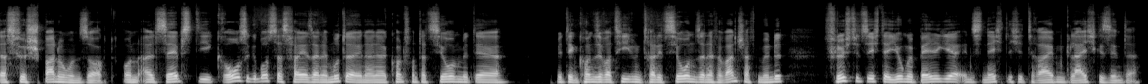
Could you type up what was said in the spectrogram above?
das für Spannungen sorgt. Und als selbst die große Geburtstagsfeier seiner Mutter in einer Konfrontation mit der mit den konservativen Traditionen seiner Verwandtschaft mündet, flüchtet sich der junge Belgier ins nächtliche Treiben Gleichgesinnter.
